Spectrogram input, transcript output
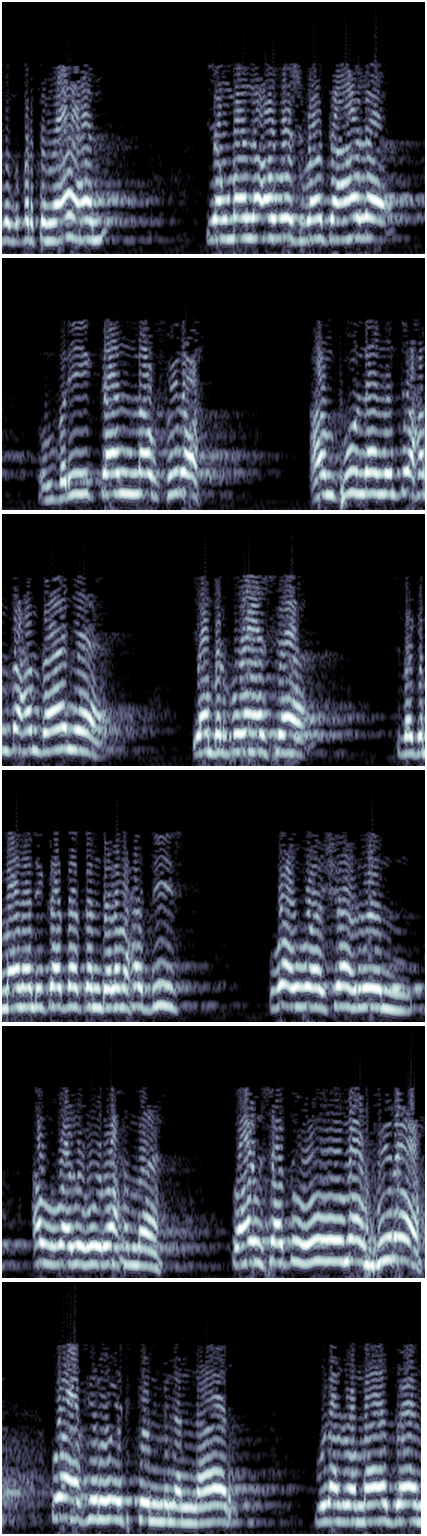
pertengahan yang mana Allah Subhanahu wa taala memberikan maghfirah ampunan untuk hamba-hambanya yang berpuasa. Sebagaimana dikatakan dalam hadis wa huwa syahrun awwaluhu rahmah wa ausatuhu maghfirah wa akhiru itkun minan nar bulan Ramadhan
